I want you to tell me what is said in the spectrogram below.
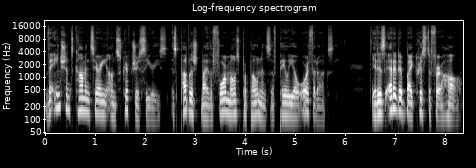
The Ancient Commentary on Scripture series is published by the foremost proponents of Paleo Orthodoxy. It is edited by Christopher Hall.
